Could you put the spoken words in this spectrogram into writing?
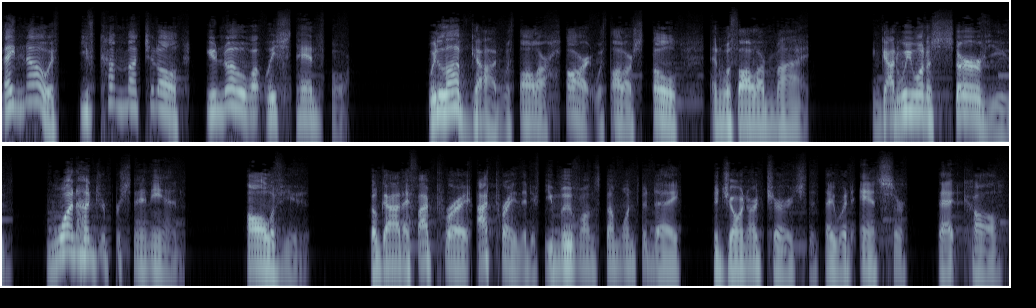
they know if you've come much at all, you know what we stand for. We love God with all our heart, with all our soul, and with all our might. And God, we want to serve you 100% in, all of you. So, God, if I pray, I pray that if you move on someone today to join our church, that they would answer that call.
